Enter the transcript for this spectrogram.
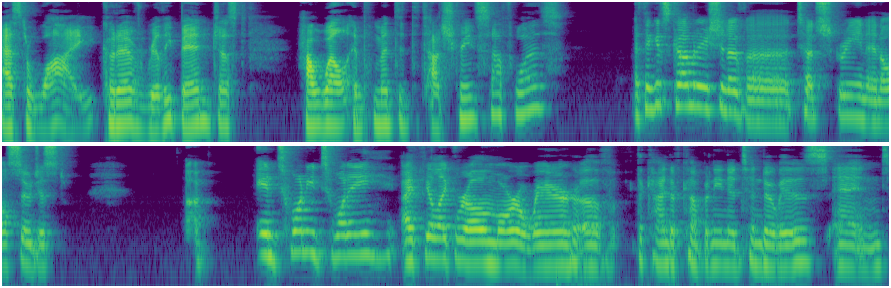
as to why. Could have really been just how well implemented the touchscreen stuff was? I think it's a combination of a touchscreen and also just uh, in 2020. I feel like we're all more aware of the kind of company Nintendo is and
